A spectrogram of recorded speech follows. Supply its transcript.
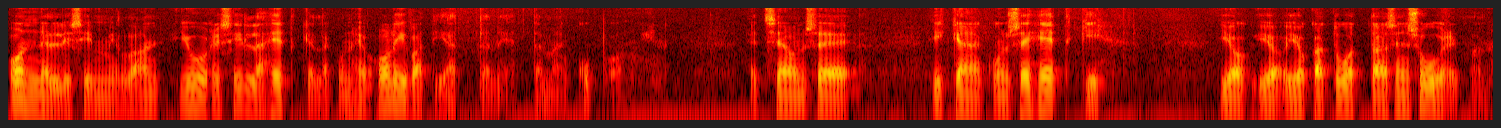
onnellisimmillaan juuri sillä hetkellä, kun he olivat jättäneet tämän kupongin. Et se on se ikään kuin se hetki, jo, jo, joka tuottaa sen suurimman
